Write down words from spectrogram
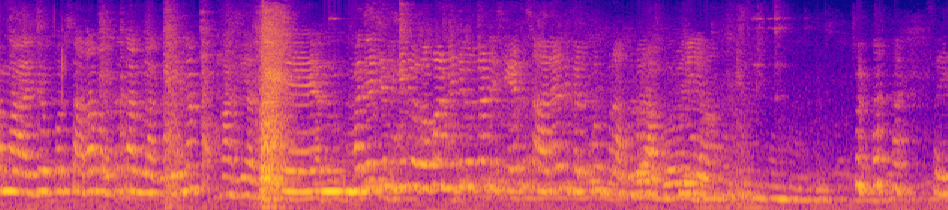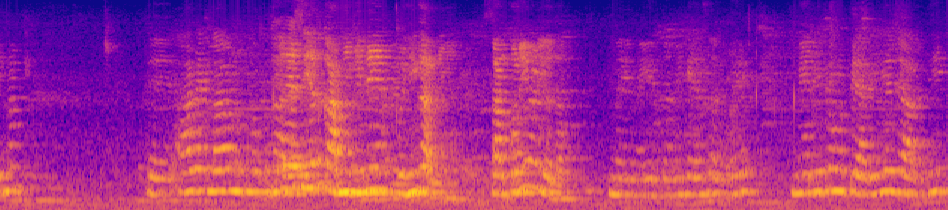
ਅਨਾਜ ਦੇ ਉੱਪਰ ਸਾਰਾ ਵਰਕ ਕਰਨ ਲੱਗ ਗਏ ਨਾ ਹਾਂਜੀ ਹਾਂਜੀ ਤੇ ਮਜ਼ੇ ਜ਼ਿੰਦਗੀ ਜਦੋਂ ਬਣਨੀ ਜਦੋਂ ਤੁਹਾਡੀ ਸਿਹਤ ਸਾਰਿਆਂ ਦੀ ਬਿਲਕੁਲ ਬਰਾਬਰ ਬਰਾਬਰ ਹੋ ਹੋਵੇ ਜਾਣਾ ਸਹੀ ਨਾ ਤੇ ਆ ਵੇਖ ਲਾ ਮਤਲਬ ਇਹ ਸਿਹਤ ਕਰਨੀ ਕਿਨੇ ਤੁਸੀਂ ਕਰਨੀ ਹੈ ਸਭ ਕੋ ਨਹੀਂ ਹੋਣੀ ਉਹਦਾ ਨਹੀਂ ਨਹੀਂ ਇਦਾਂ ਨਹੀਂ ਕਹਿ ਸਕਦੇ ਮੇਰੀ ਤਾਂ ਹੁਣ ਤਿਆਰੀ ਹੈ ਜਾਣ ਦੀ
